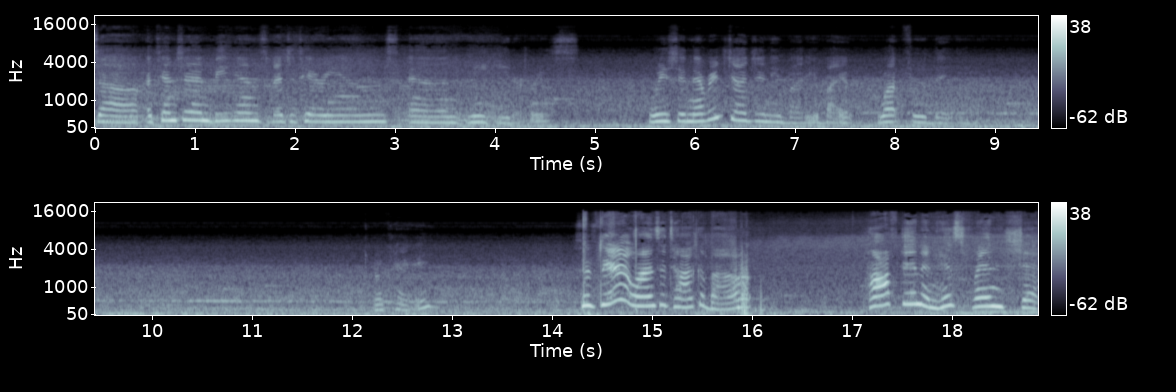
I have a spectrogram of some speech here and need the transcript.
So attention vegans, vegetarians, and meat eaters. We should never judge anybody by what food they eat. Okay. So Spirit wants to talk about Halfdan and his friend Shaq.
